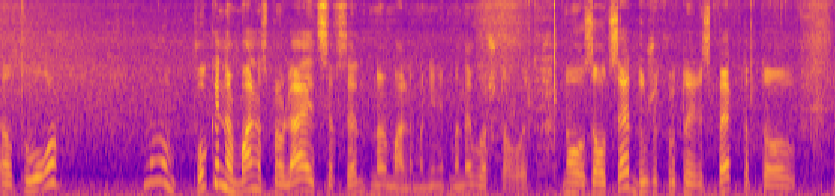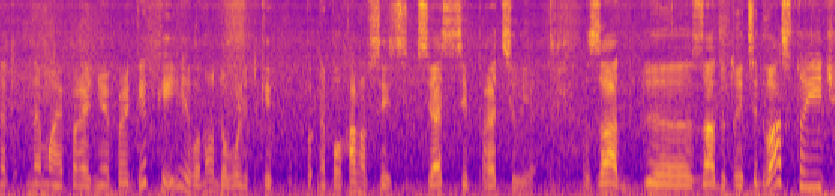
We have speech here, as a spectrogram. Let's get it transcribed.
ЛТО. Ну, поки нормально справляється, все нормально, мені, мене влаштовує. Ну, за оце дуже крутий респект, тобто не, немає передньої перекидки і воно доволі таки непогано в цій зв'язці працює. Зад, е, ззаду 32 стоїть,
